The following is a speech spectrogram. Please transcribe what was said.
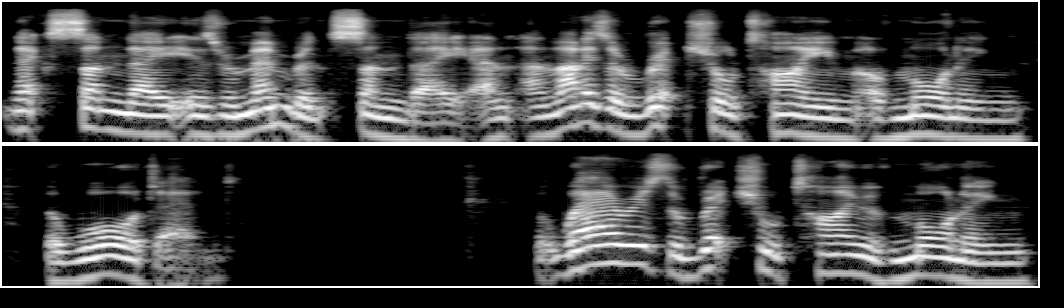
Next Sunday is Remembrance Sunday, and, and that is a ritual time of mourning the war dead. But where is the ritual time of mourning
